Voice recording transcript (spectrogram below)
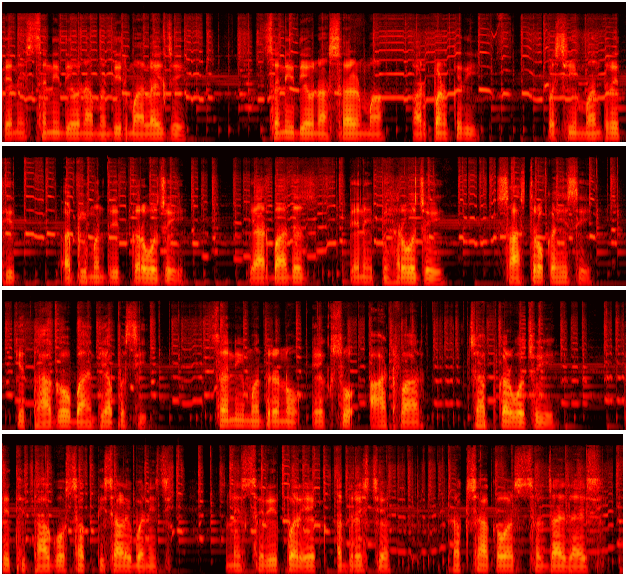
તેને શનિદેવના મંદિરમાં લઈ જઈ શનિદેવના શરણમાં અર્પણ કરી પછી મંત્રથી અભિમંત્રિત કરવો જોઈએ. ત્યારબાદ જ તેને પહેરવો જોઈએ. શાસ્ત્રો કહે છે કે ધાગો બાંધ્યા પછી શનિ મંત્રનો એકસો આઠ વાર જપ કરવો જોઈએ. તેથી ધાગો શક્તિશાળી બને છે અને શરીર પર એક અદૃશ્ય રક્ષા કવચ સર્જાઈ જાય છે.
